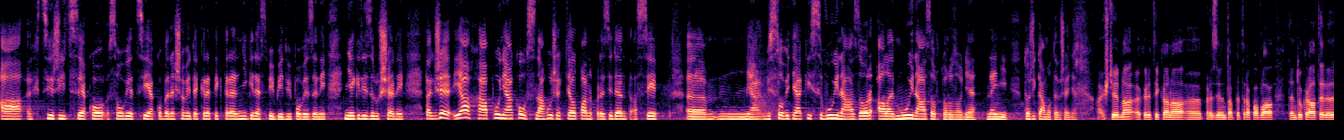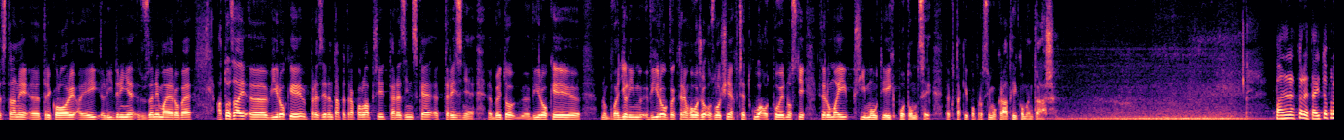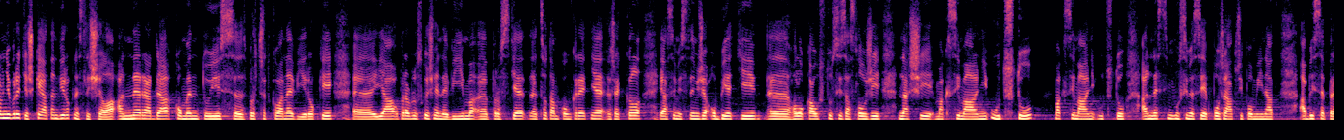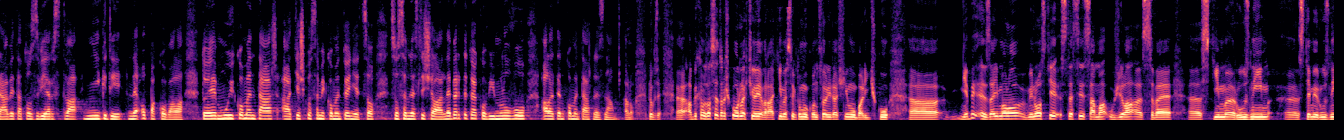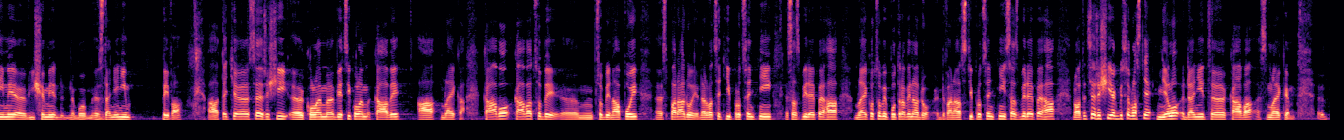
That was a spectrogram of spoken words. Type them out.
a chci říct, jako jsou věci jako Benešovy dekrety, které nikdy nesmí být vypovězeny, někdy zrušeny. Takže já chápu nějakou snahu, že chtěl pan prezident asi um, vyslovit nějaký svůj názor, ale můj názor to rozhodně není. To říkám otevřeně. A ještě jedna kritika na eh, prezidenta Petra Pavla, tentokrát ze strany eh, Trikolory a její lídrině Zuzany Majerové. A to za eh, výroky prezidenta Petra Pavla při Terezínské trizně. Byly to výroky, no vadil jim výrok, ve kterém hovořil o zločinech předků a odpovědnosti, kterou mají přijmout jejich potomci. Tak taky poprosím o krátký komentář. Pane redaktore, tady to pro mě bude těžké, já ten výrok neslyšela a nerada komentuji zprostředkované výroky. Eh, já opravdu skutečně nevím eh, prostě, eh, co tam konkrétně řekl. Já si myslím, že oběti holokaustu si zaslouží naši maximální úctu maximální úctu a nesmí, musíme si je pořád připomínat, aby se právě tato zvěrstva nikdy neopakovala. To je můj komentář a těžko se mi komentuje něco, co jsem neslyšela. Neberte to jako výmluvu, ale ten komentář neznám. Ano, dobře. Eh, abychom zase trošku odlehčili a vrátíme se k tomu konsolidačnímu balíčku. Eh, mě by zajímalo, v minulosti jste si sama užila eh, své s tím různým, s těmi různými výšemi nebo zdaněním piva. A teď eh, se řeší eh, kolem věci kolem kávy a mléka. Kávo, káva, co by, ehm, co by nápoj, eh, spadá do 21% sazby DPH, mléko, co by potravina do 12% sazby DPH. No a teď se řeší, jak by se vlastně mělo danit káva s mlékem.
